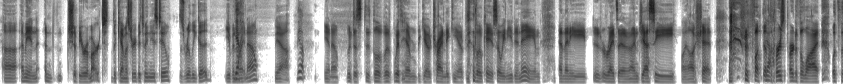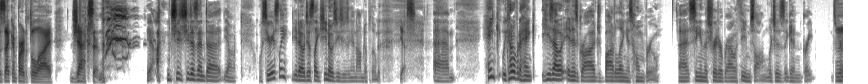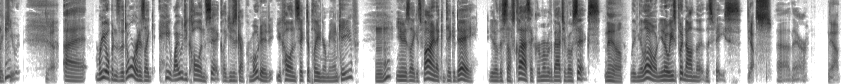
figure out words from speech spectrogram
Uh, I mean, and should be remarked, the chemistry between these two is really good, even Yeah. right now. Yeah. Yep. You know, just bit with him, you know, trying to, you know, okay, so we need a name, and then he writes in, "I'm Jesse." Like, oh shit, fucked up Yeah. the first part of the lie. What's the second part of the lie? Jackson. Yeah, she she doesn't. uh You know, well, seriously, you know, just like she knows he's using a nom de plume. yes. Um, Hank, we cut over to Hank. He's out in his garage bottling his homebrew, uh, singing the Schraderbräu theme song, which is again great. It's very Mhm. cute. Yeah. Uh, Marie opens the door and is like, "Hey, why would you call in sick? Like you just got promoted. You call in sick to play in your man cave." Mm-hmm. You know, he's like, "It's fine. I can take a day. You know, this stuff's classic. Remember the batch of 06. Yeah. Leave me alone." You know, he's putting on the this face Yes. uh, there. Yeah.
